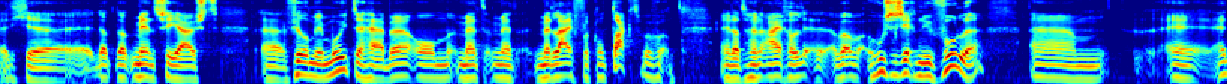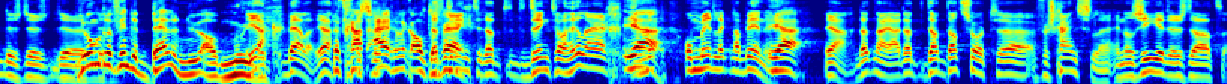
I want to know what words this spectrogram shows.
dat, je, dat, dat mensen juist eh, veel meer moeite hebben om met, met, met lijfelijk contact. bijvoorbeeld. En dat hun eigen, eh, hoe ze zich nu voelen. ehm, eh, dus, dus de, Jongeren vinden bellen nu al ja, moeilijk. bellen. Ja. Dat gaat eigenlijk al te dat ver. Dringt, dat, dat dringt wel heel erg Ja. onmi- onmiddellijk naar binnen. Ja, Ja, dat, nou ja, dat, dat, dat soort eh, verschijnselen. En dan zie je dus dat,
